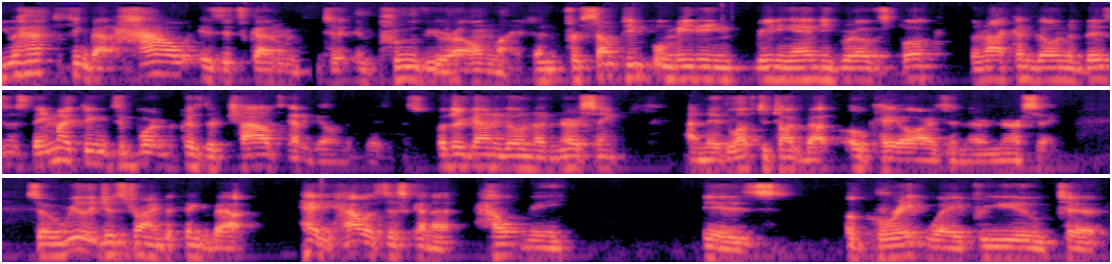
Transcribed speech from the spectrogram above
You have to think about how is it's going to improve your own life. And for some people, meeting reading Andy Grove's book, they're not going to go into business. They might think it's important because their child's going to go into business, or they're going to go into nursing, and they'd love to talk about OKRs in their nursing. So really, just trying to think about, hey, how is this going to help me? Is a great way for you to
